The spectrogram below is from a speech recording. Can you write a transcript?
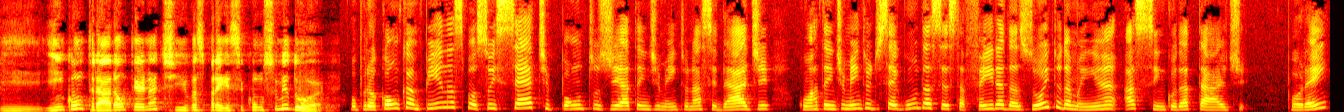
e, e encontrar alternativas para esse consumidor. O Procon Campinas possui sete pontos de atendimento na cidade, com atendimento de segunda a sexta-feira, das 8 da manhã às 5 da tarde. Porém,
